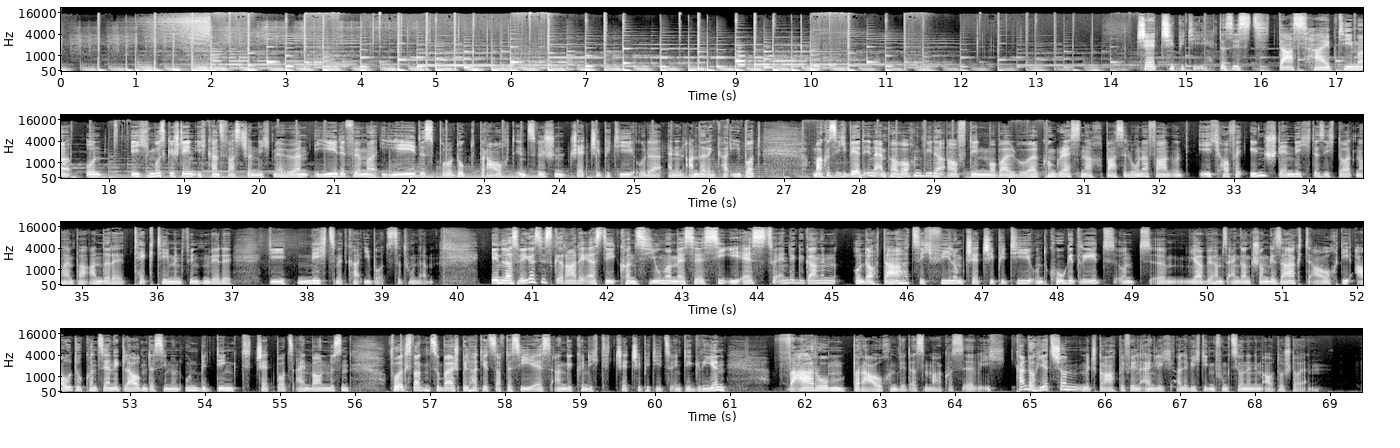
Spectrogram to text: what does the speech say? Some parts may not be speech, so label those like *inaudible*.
ChatGPT, das ist das Hype-Thema und ich muss gestehen, ich kann es fast schon nicht mehr hören. Jede Firma, jedes Produkt braucht inzwischen ChatGPT oder einen anderen KI-Bot. Markus, ich werde in ein paar Wochen wieder auf den Mobile World Congress nach Barcelona fahren und ich hoffe inständig, dass ich dort noch ein paar andere Tech-Themen finden werde, die nichts mit KI-Bots zu tun haben. In Las Vegas ist gerade erst die Consumer-Messe CES zu Ende gegangen und auch da hat sich viel um ChatGPT und Co. gedreht. Und ähm, ja, wir haben es eingangs schon gesagt, auch die Autokonzerne glauben, dass sie nun unbedingt Chatbots einbauen müssen. Volkswagen zum Beispiel hat jetzt auf der CES angekündigt, ChatGPT zu integrieren. Warum brauchen wir das, Markus? Äh, ich kann doch jetzt schon mit Sprachbefehlen eigentlich alle wichtigen Funktionen im Auto steuern.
